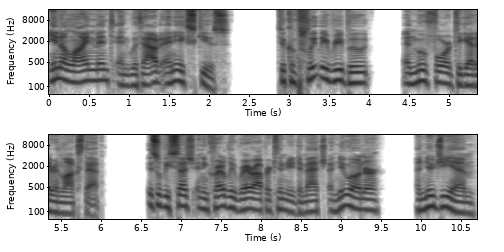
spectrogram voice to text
in alignment and without any excuse to completely reboot and move forward together in lockstep. This will be such an incredibly rare opportunity to match a new owner, a new GM,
